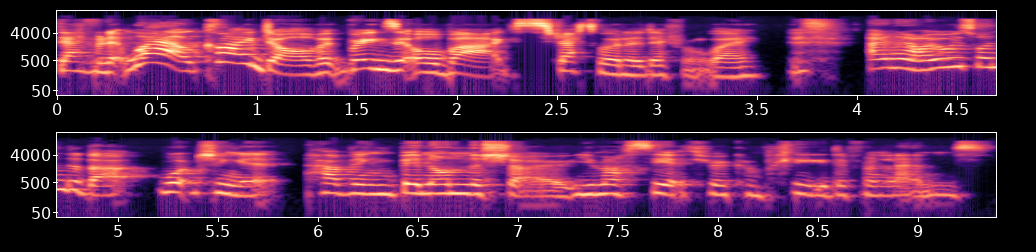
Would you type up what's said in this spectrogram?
Definitely. Well, kind of. It brings it all back. It's stressful in a different way. I know. I always wonder that watching it, having been on the show, you must see it through a completely different lens.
